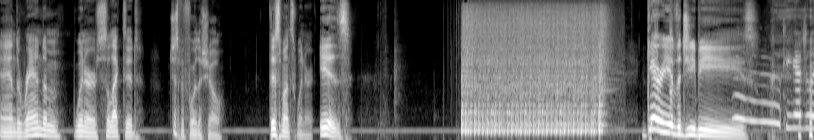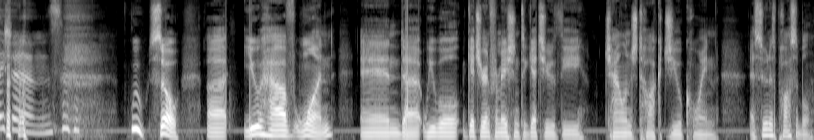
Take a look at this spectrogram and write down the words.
and the random winner selected just before the show. This month's winner is Gary of the GBs. Woo, congratulations. Woo! So, uh, you have won, and uh, we will get your information to get you the Challenge Talk Geocoin as soon as possible.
